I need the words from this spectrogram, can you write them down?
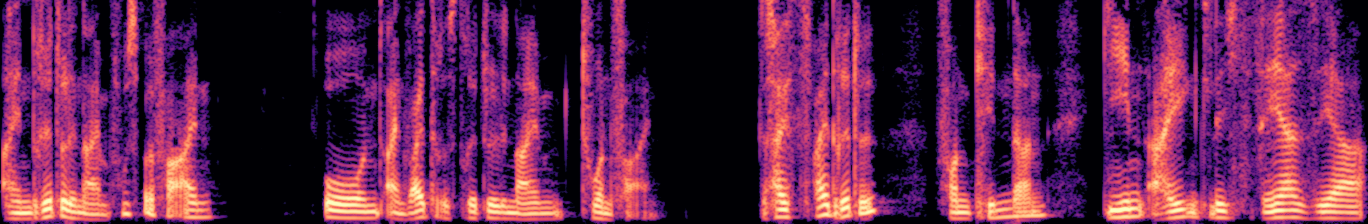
ein Drittel in einem Fußballverein und ein weiteres Drittel in einem Turnverein. Das heißt, zwei Drittel von Kindern gehen eigentlich sehr, sehr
